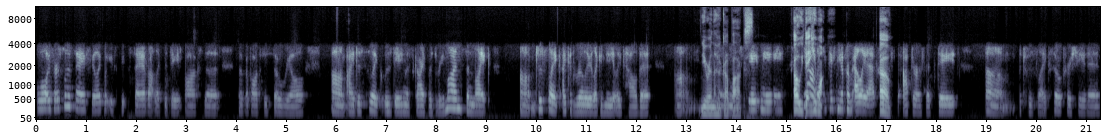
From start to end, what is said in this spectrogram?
well I first want to say I feel like what you say about like the date box, the hookup box is so real. Um, I just like was dating this guy for three months and like um just like I could really like immediately tell that um You were in the you know, hookup box. date me. Oh, yeah, that you like, want. he picked me up from LAX Oh. after our fifth date, um, which was like so appreciated.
